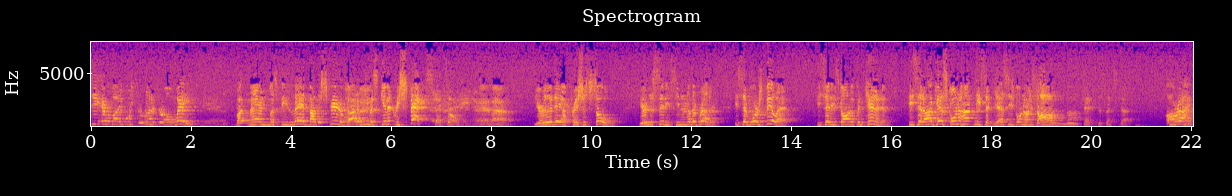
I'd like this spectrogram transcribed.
See, everybody wants to run it their own way. But man must be led by the Spirit of God and we must give it respect. That's all. Amen. You're the other day a precious soul. You're in the city, seen another brother. He said, where's Bill at? He said, he's gone up in Canada. He said, I guess going to hunt. And He said, yes, he's going to hunt. He said, oh, nonsense to such stuff. All right.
